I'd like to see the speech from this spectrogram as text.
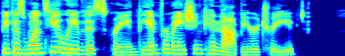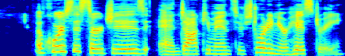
because once you leave this screen, the information cannot be retrieved. Of course, the searches and documents are stored in your history,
